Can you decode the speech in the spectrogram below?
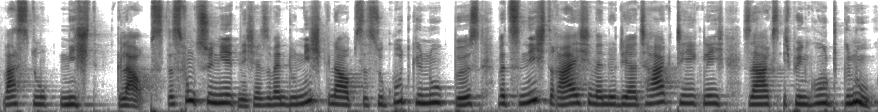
was du nicht glaubst. Das funktioniert nicht. Also wenn du nicht glaubst, dass du gut genug bist, wird es nicht reichen, wenn du dir tagtäglich sagst, ich bin gut genug.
